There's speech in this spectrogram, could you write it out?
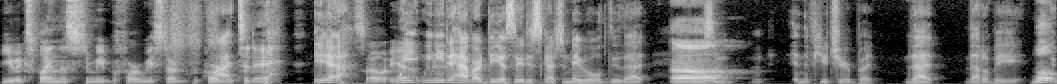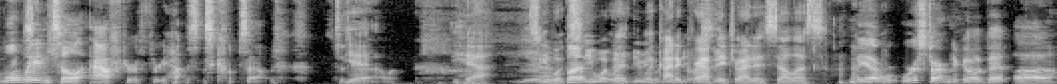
you explained this to me before we started recording I- today. yeah, So yeah. we we need to have our DSA discussion. Maybe we'll do that Oh. some- in the future, but that that'll be. We'll we'll wait discussion. until after Three Houses comes out to do that one. yeah. Yeah. See what But- See what, what, doing. what kind the of crap they try to sell us. But yeah, we're, we're starting to go a bit uh,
